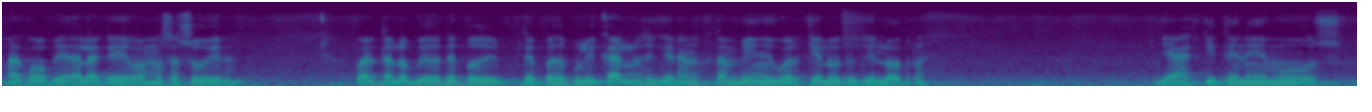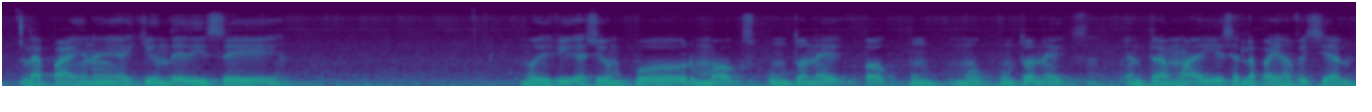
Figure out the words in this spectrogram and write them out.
Una copia de la que vamos a subir guardar los videos después, de publicarlos si queremos también, igual que el otro que el otro. Ya aquí tenemos la página, aquí donde dice modificación por mox.net o mox.net, entramos ahí, esa es la página oficial.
